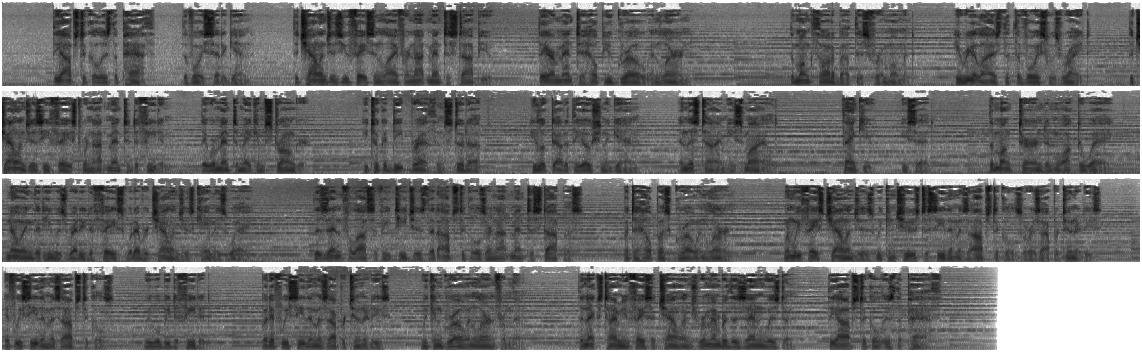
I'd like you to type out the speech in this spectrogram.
The obstacle is the path, the voice said again. The challenges you face in life are not meant to stop you. They are meant to help you grow and learn. The monk thought about this for a moment. He realized that the voice was right. The challenges he faced were not meant to defeat him. They were meant to make him stronger. He took a deep breath and stood up. He looked out at the ocean again, and this time he smiled. Thank you, he said. The monk turned and walked away, knowing that he was ready to face whatever challenges came his way. The Zen philosophy teaches that obstacles are not meant to stop us, but to help us grow and learn. When we face challenges, we can choose to see them as obstacles or as opportunities. If we see them as obstacles, we will be defeated. But if we see them as opportunities, we can grow and learn from them. The next time you face a challenge, remember the Zen wisdom. The obstacle is the path.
